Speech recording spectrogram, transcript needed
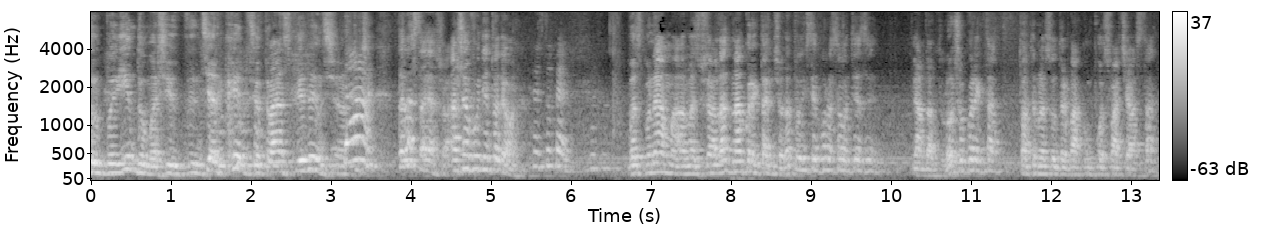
bâlbâindu-mă și încercând și transpirând și nu știu Da. ce. Dar asta e așa. Așa am făcut dintotdeauna. Super. Vă spuneam, am mai spus, am dat, n-am corectat niciodată o extemporă sau o teză. Le-am dat lor și o corectat. Toată lumea s-a întrebat cum poți face asta.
